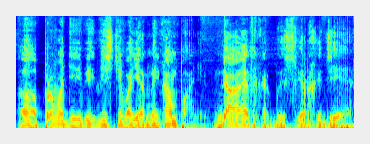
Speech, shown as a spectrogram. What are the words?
э, проводить, вести военные кампании. Да, это как бы сверхидея. идея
